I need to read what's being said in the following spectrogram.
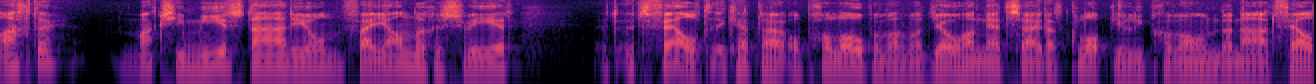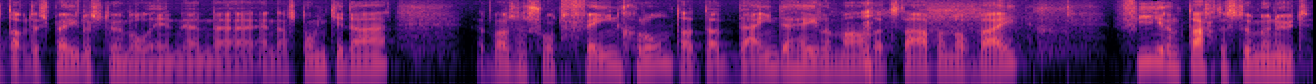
achter. Maximier Stadion, vijandige sfeer. Het, het veld, ik heb daar op gelopen, want wat Johan net zei, dat klopt. Je liep gewoon daarna het veld af de spelerstunnel in en, eh, en dan stond je daar. Dat was een soort veengrond, dat, dat deinde helemaal, dat staat er nog bij. 84ste minuut,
